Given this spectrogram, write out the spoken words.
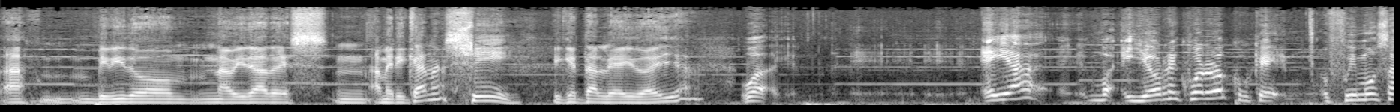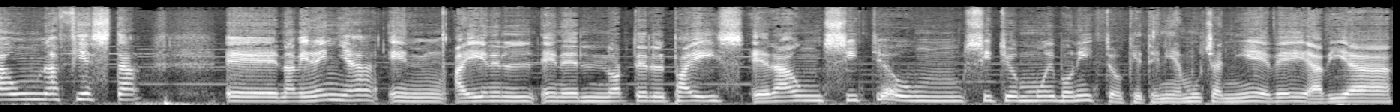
has vivido navidades mm, americanas. Sí. ¿Y qué tal le ha ido a ella? Well, ella, eh, yo recuerdo que fuimos a una fiesta eh, navideña en, ahí en el, en el norte del país. Era un sitio, un sitio muy bonito que tenía mucha nieve, había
